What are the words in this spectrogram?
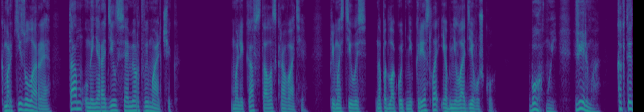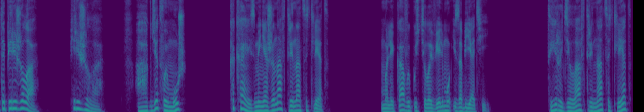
к маркизу Ларе. Там у меня родился мертвый мальчик. Маляка встала с кровати, примостилась на подлокотник кресла и обняла девушку. «Бог мой, Вельма, как ты это пережила?» «Пережила. А где твой муж?» Какая из меня жена в 13 лет?» Маляка выпустила вельму из объятий. «Ты родила в 13 лет?»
